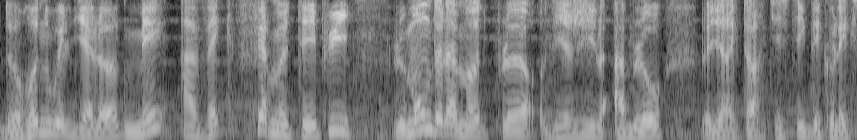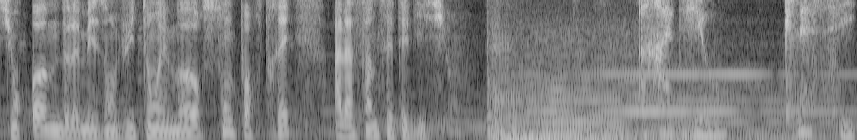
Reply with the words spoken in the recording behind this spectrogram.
de renouer le dialogue, mais avec fermeté. Et puis, le monde de la mode pleure Virgile Abloh, le directeur artistique des collections Hommes de la maison Vuitton est mort. Son portrait à la fin de cette édition. Radio. Classique.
